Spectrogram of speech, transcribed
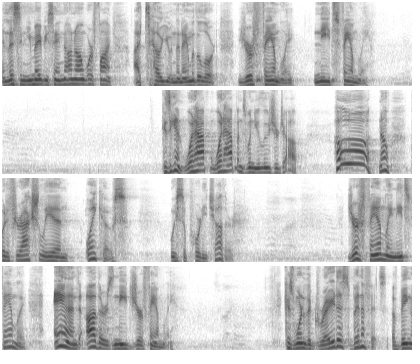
And listen, you may be saying, no, no, we're fine. I tell you in the name of the Lord, your family needs family. Because again, what, happen, what happens when you lose your job? Oh, no. But if you're actually in oikos, we support each other. Your family needs family, and others need your family. Because one of the greatest benefits of being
